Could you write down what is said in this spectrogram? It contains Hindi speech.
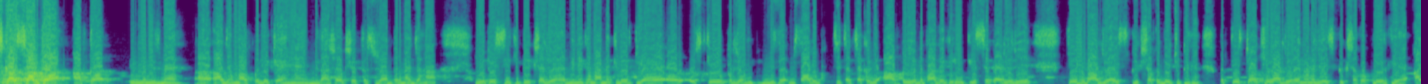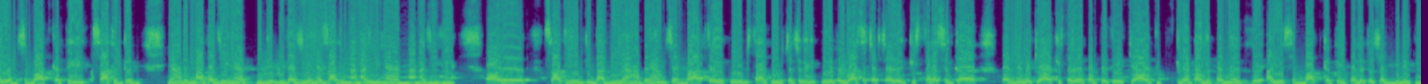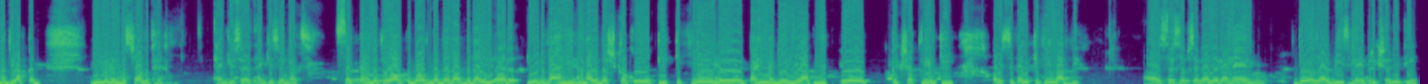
नमस्कार स्वागत है आपका इंडिया न्यूज़ में आज हम आपको लेके आए हैं विधानसभा क्षेत्र सुजानपुर में, जहाँ यूपीएससी की परीक्षा जो है बीने का ने क्लियर किया है और उसके ऊपर जो हम विस्तार रूप से चर्चा करेंगे। आपको ये बता दें कि इससे पहले जो है तीन बार जो है इस परीक्षा को दे चुके हैं, पर चौथी बार जो है इन्होंने जो इस परीक्षा को क्लियर किया है। आइए हमसे बात करते हैं। साथ उनके, यहाँ पे माता जी हैं, उनके पिताजी हैं, साथ ही नाना जी हैं नाना जी हैं, और साथ ही उनकी दादी यहाँ पे हैं। उनसे बात करेंगे, पूरे विस्तार पूर्व चर्चा करेंगे, पूरे परिवार से चर्चा करेंगे, किस तरह से इनका पढ़ने में क्या किस तरह पढ़ते थे क्या कितना टाइम पढ़ने थे? आइए सब बात करते हैं। पहले तो सर विनय कुमार जी आपका वीडियो में स्वागत है। Thank you sir thank you so much sir पहले तो आपको बहुत बहुत बधाई और ये बताएँ हमारे दर्शकों को कि कितने टाइम में जो है आपने परीक्षा क्लियर की और इससे पहले कितनी बार दी? आ, सर सबसे पहले मैंने 2020 में परीक्षा दी थी।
